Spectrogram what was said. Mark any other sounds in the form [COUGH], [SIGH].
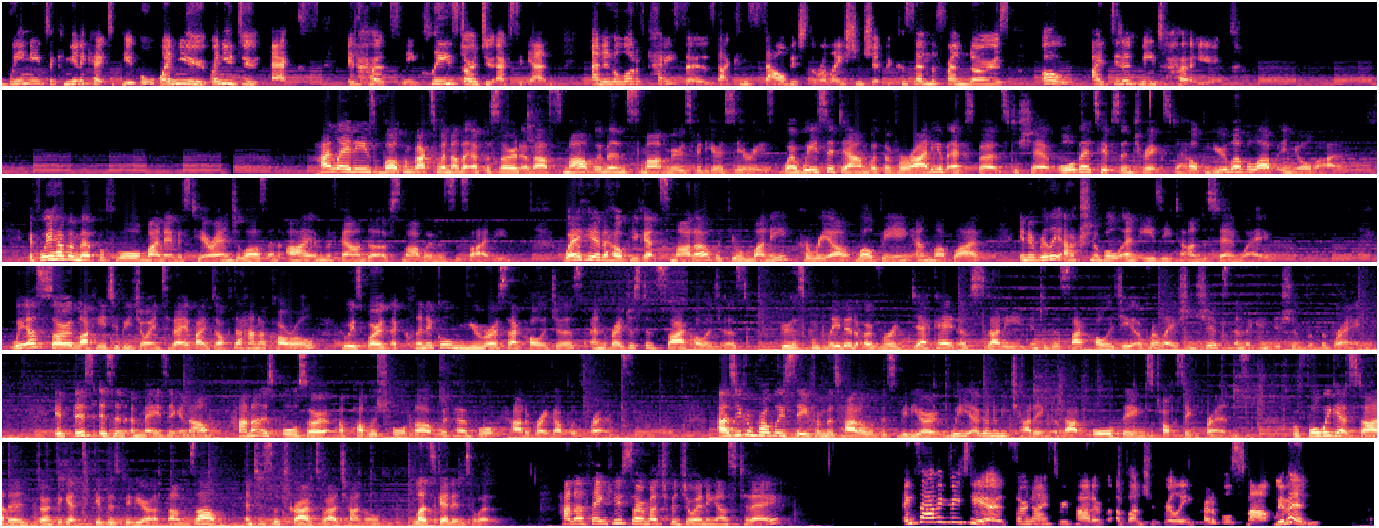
we need to communicate to people when you when you do X, it hurts me. Please don't do X again. And in a lot of cases, that can salvage the relationship because then the friend knows, oh, I didn't mean to hurt you. Hi, ladies, welcome back to another episode of our Smart Women, Smart Moves video series, where we sit down with a variety of experts to share all their tips and tricks to help you level up in your life. If we haven't met before, my name is Tia Angelos and I am the founder of Smart Women Society. We're here to help you get smarter with your money, career, well-being and love life in a really actionable and easy to understand way. We are so lucky to be joined today by Dr. Hannah Korrel, who is both a clinical neuropsychologist and registered psychologist who has completed over a decade of study into the psychology of relationships and the conditions of the brain. If this isn't amazing enough, Hannah is also a published author with her book, How to Break Up with Friends. As you can probably see from the title of this video, we are going to be chatting about all things toxic friends. Before we get started, don't forget to give this video a thumbs up and to subscribe to our channel. Let's get into it. Hannah, thank you so much for joining us today. Thanks for having me, Tia. It's so nice to be part of a bunch of really incredible, smart women.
